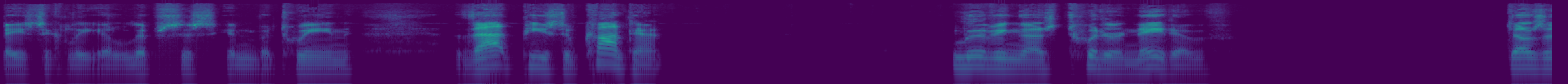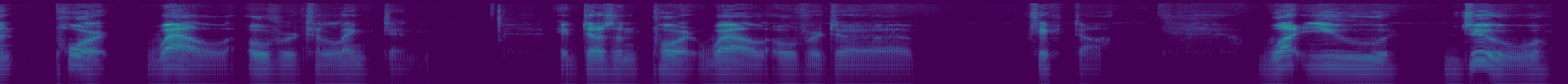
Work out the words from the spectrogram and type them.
basically ellipsis in between. That piece of content, living as Twitter native, doesn't port well over to LinkedIn. It doesn't port well over to TikTok. What you do,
